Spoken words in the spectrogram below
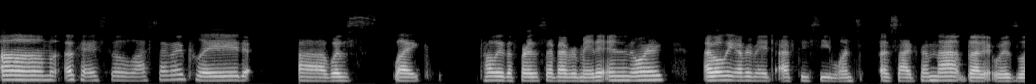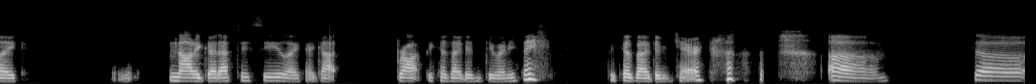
Um. Okay. So last time I played, uh, was like probably the furthest I've ever made it in an org. I've only ever made FTC once aside from that, but it was like not a good FTC. Like I got brought because I didn't do anything because I didn't care. um, so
